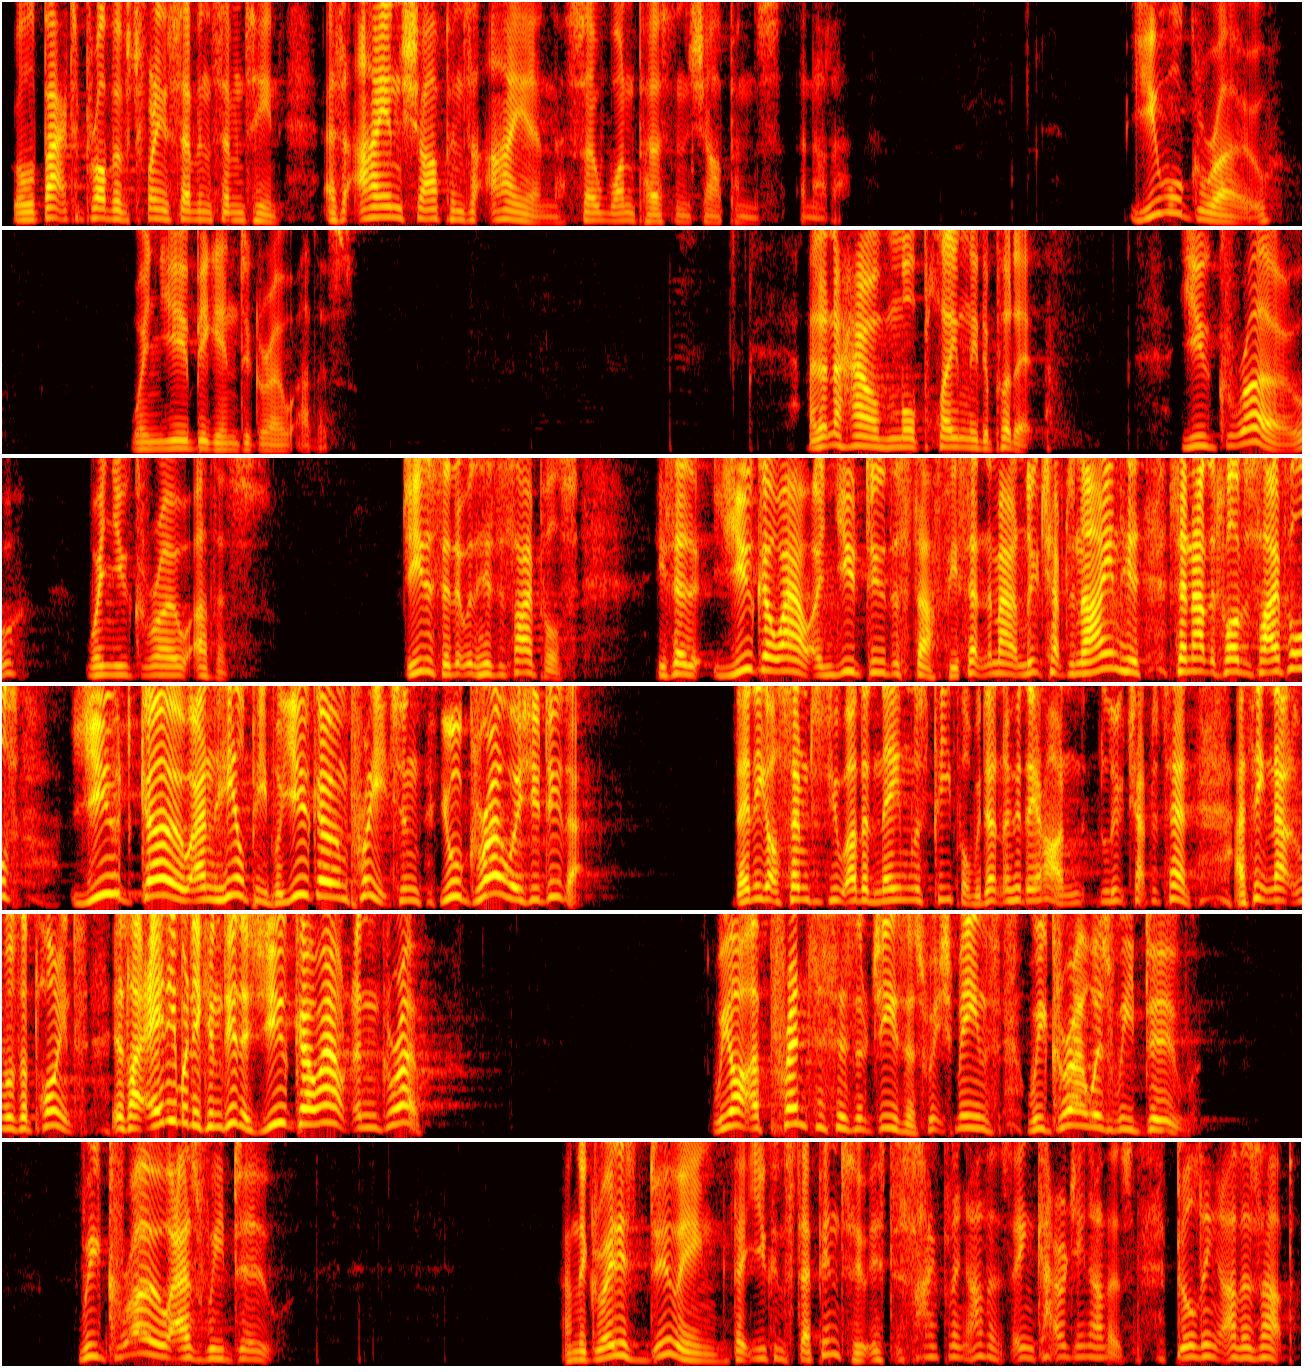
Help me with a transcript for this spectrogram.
Well, back to Proverbs 27 17. As iron sharpens iron, so one person sharpens another. You will grow when you begin to grow others. I don't know how more plainly to put it. You grow when you grow others. Jesus did it with his disciples. He said, You go out and you do the stuff. He sent them out in Luke chapter 9. He sent out the 12 disciples. You go and heal people. You go and preach, and you'll grow as you do that. Then he got 72 other nameless people. We don't know who they are in Luke chapter 10. I think that was the point. It's like anybody can do this. You go out and grow. We are apprentices of Jesus, which means we grow as we do. We grow as we do. And the greatest doing that you can step into is discipling others, encouraging others, building others up,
